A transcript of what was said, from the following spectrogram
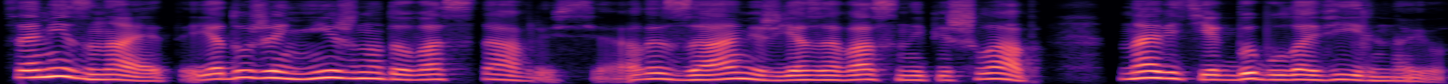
Самі знаєте, я дуже ніжно до вас ставлюся, але заміж я за вас не пішла б, навіть якби була вільною.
